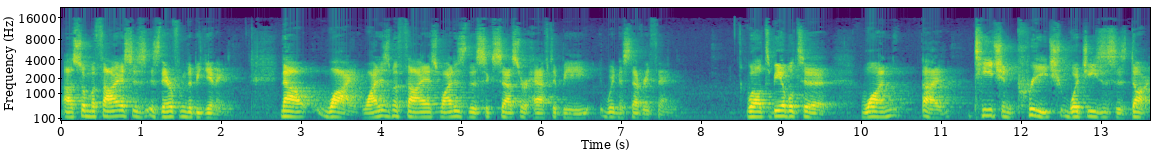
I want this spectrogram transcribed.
Uh, so matthias is, is there from the beginning. Now why? Why does matthias why does the successor have to be witnessed everything? Well to be able to one uh, teach and preach what jesus has done.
